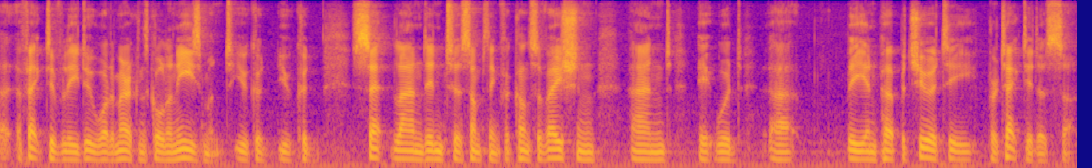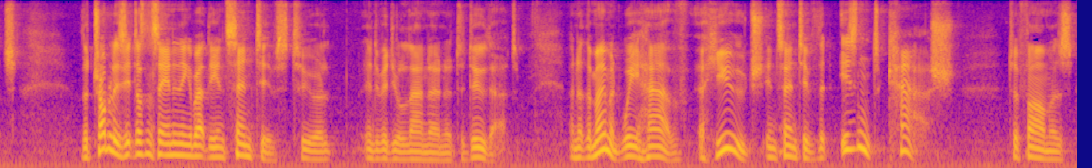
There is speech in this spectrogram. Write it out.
uh, effectively do what Americans call an easement. You could, you could set land into something for conservation and it would uh, be in perpetuity protected as such. The trouble is, it doesn't say anything about the incentives to an individual landowner to do that. And at the moment, we have a huge incentive that isn't cash to farmers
